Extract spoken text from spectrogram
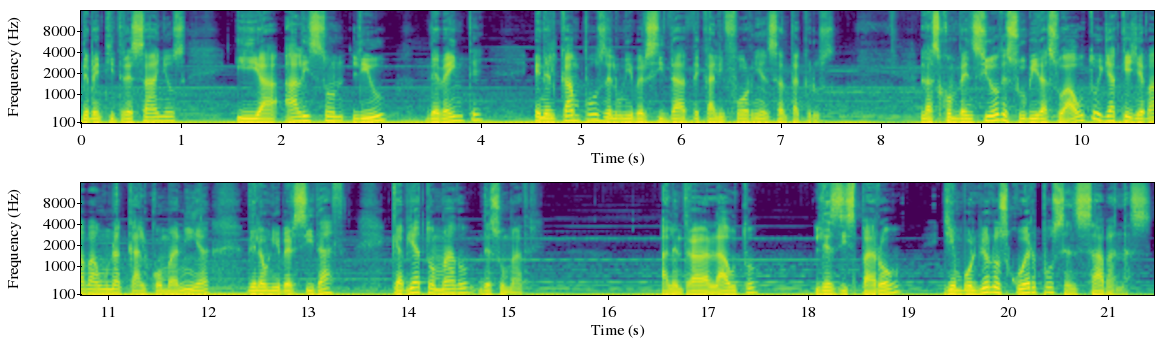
de 23 años, y a Allison Liu, de 20, en el campus de la Universidad de California en Santa Cruz. Las convenció de subir a su auto ya que llevaba una calcomanía de la universidad que había tomado de su madre. Al entrar al auto, les disparó y envolvió los cuerpos en sábanas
